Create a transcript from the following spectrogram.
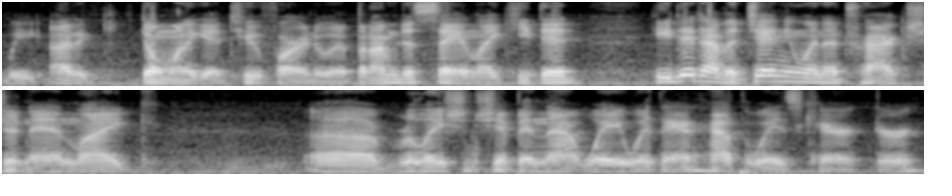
we I don't want to get too far into it but I'm just saying like he did he did have a genuine attraction and like uh relationship in that way with Anne Hathaway's character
